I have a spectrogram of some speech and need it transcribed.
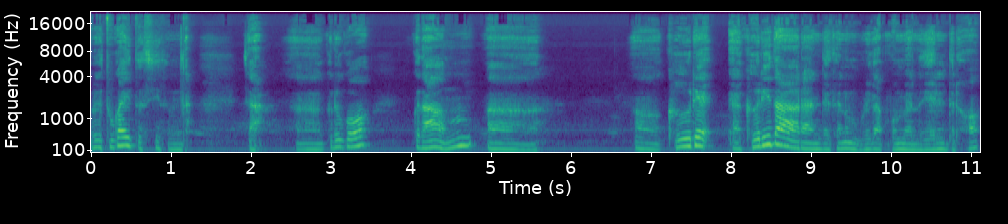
우리가 두 가지 뜻이 있습니다. 자, 어, 그리고 그 다음 어, 어, 그래 아, 그리다라는 데서는 우리가 보면 예를 들어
